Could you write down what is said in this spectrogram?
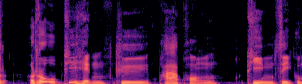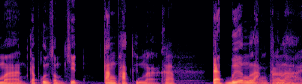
รรูปที่เห็นคือภาพของทีมสี่กุมารกับคุณสมคิดตั้งพรรคขึ้นมาครับ แต่เบื้องหลังทั้งหลาย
